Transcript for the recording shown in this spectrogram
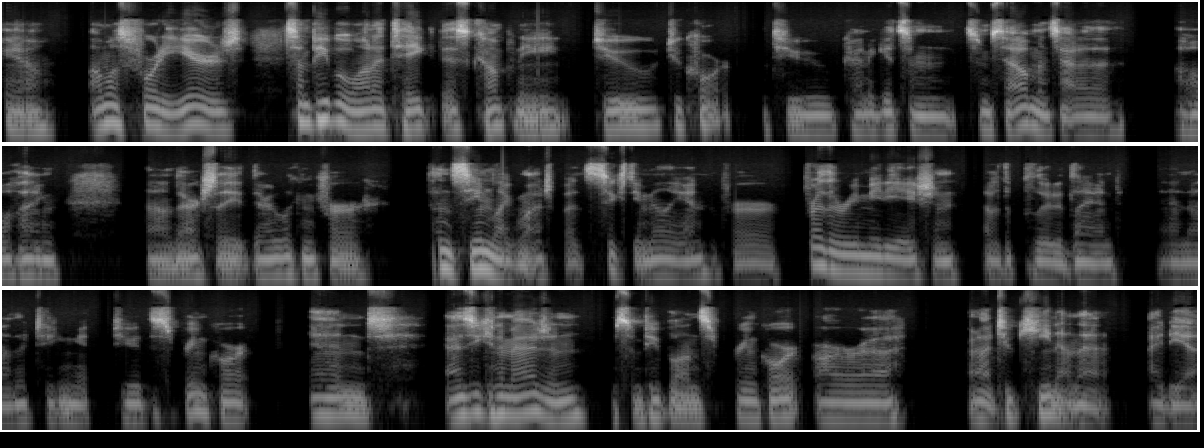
you know almost 40 years, some people want to take this company to to court to kind of get some some settlements out of the, the whole thing. Uh, they're actually they're looking for doesn't seem like much, but 60 million for further remediation of the polluted land, and now they're taking it to the Supreme Court. And as you can imagine, some people on the Supreme Court are uh, are not too keen on that idea.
